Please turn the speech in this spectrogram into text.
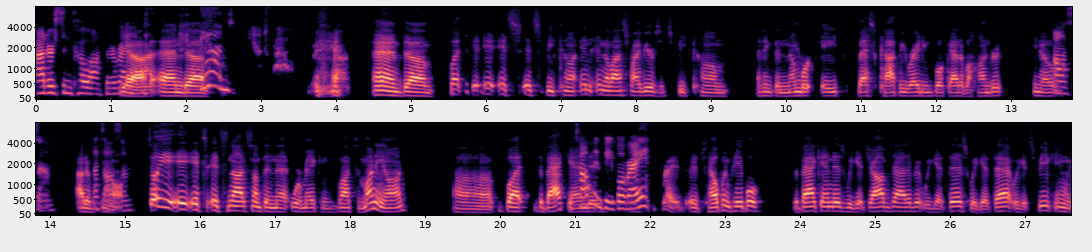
Patterson co-author, right? Yeah, and uh, And yeah, and um, but it, it, it's it's become in in the last five years, it's become I think the number eight best copywriting book out of a hundred. You know, awesome. out of That's you know, awesome. So it, it- it's it's not something that we're making lots of money on, uh, but the back end It's helping is, people, right? right. It's helping people. The back end is we get jobs out of it. We get this. We get that. We get speaking. We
